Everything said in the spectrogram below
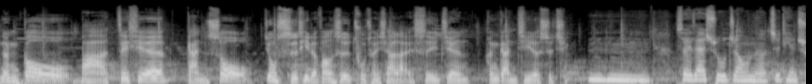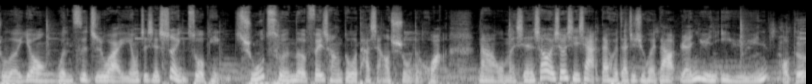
能够把这些。感受用实体的方式储存下来是一件很感激的事情。嗯哼，嗯，所以在书中呢，织田除了用文字之外，也用这些摄影作品储存了非常多他想要说的话。那我们先稍微休息一下，待会再继续回到人云亦云。好的。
